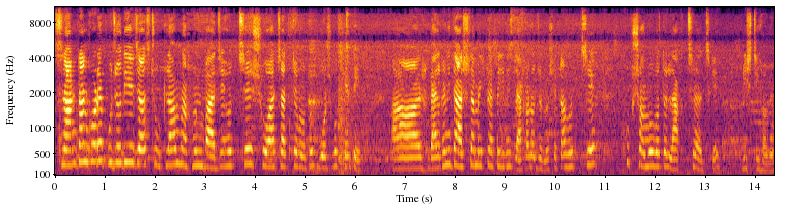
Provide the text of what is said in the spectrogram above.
স্নান টান করে পুজো দিয়ে জাস্ট উঠলাম। এখন বাজে হচ্ছে সোয়া চারটে মতো, বসবো খেতে। আর ব্যালকানিতে আসলাম একটু একটা জিনিস দেখানোর জন্য। সেটা হচ্ছে খুব সম্ভবত লাগছে আজকে, বৃষ্টি হবে।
